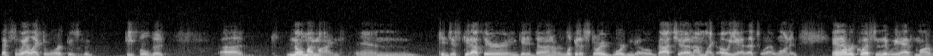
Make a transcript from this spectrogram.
that's the way I like to work is with people that uh, know my mind and can just get out there and get it done, or look at a storyboard and go, "Gotcha," and I'm like, "Oh yeah, that's what I wanted." And I requested that we have Marv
